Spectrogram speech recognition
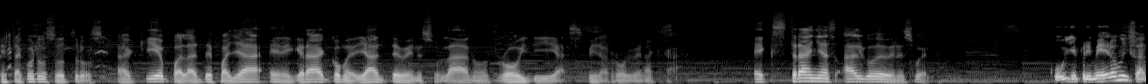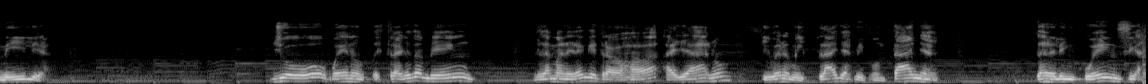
Está con nosotros aquí en Palante para allá el gran comediante venezolano Roy Díaz. Mira, Roy, ven acá. ¿Extrañas algo de Venezuela? Oye, primero mi familia. Yo, bueno, extraño también la manera en que trabajaba allá, ¿no? Y bueno, mis playas, mis montañas, la delincuencia.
